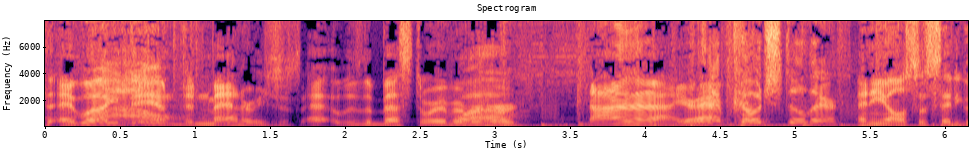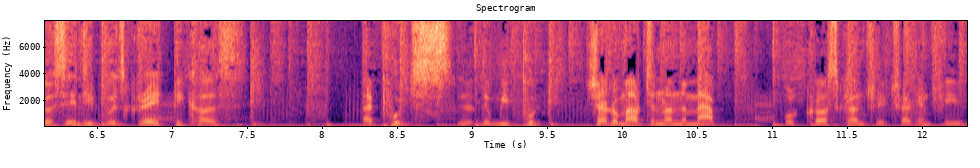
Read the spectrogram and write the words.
Well, it, it didn't matter. He's just. It was the best story I've Wow. ever heard. No, no, no, no. You're Is at that coach still there? And he also said, he goes, and it was great because I put, we put Shadow Mountain on the map for cross country, track and field.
